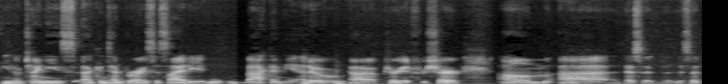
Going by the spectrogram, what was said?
you know Chinese uh, contemporary society back in the Edo uh, period for sure. Um, uh, there's a there's a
